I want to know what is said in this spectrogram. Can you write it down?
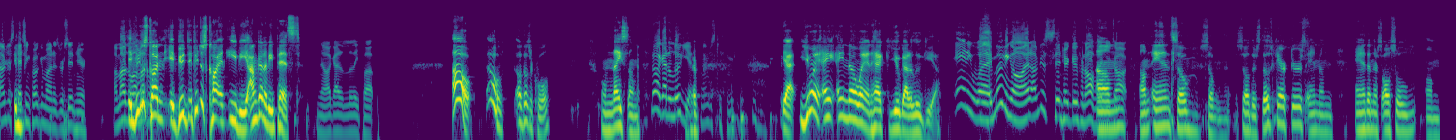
I'm just if- catching Pokemon as we're sitting here. I might as well if you just caught an if you if you just caught an Eevee, I'm gonna be pissed. No, I got a Lillipup. Oh, oh, oh, those are cool. Well, nice. Um, No, I got a Lugia. I'm just kidding. yeah, you ain't ain't, ain't no way in heck you got a Lugia. Anyway, moving on. I'm just sitting here goofing off letting Um, you talk. Um, and so so so there's those characters, and um, and then there's also um,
